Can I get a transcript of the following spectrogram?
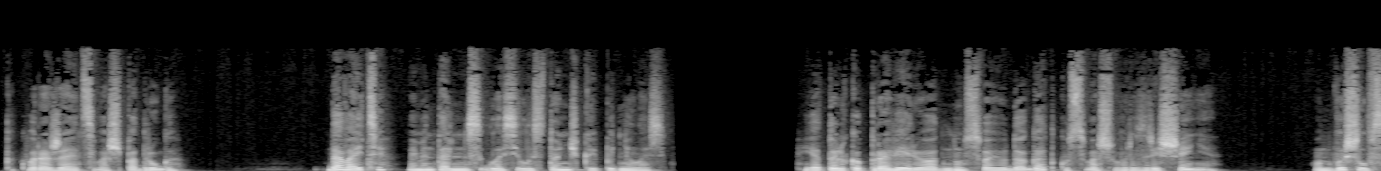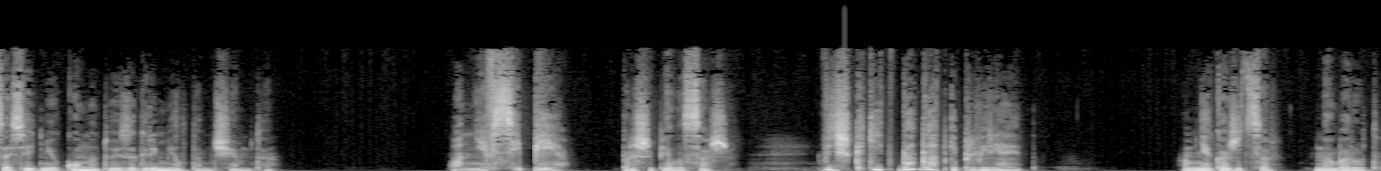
как выражается ваша подруга». «Давайте», — моментально согласилась Тонечка и поднялась. Я только проверю одну свою догадку с вашего разрешения. Он вышел в соседнюю комнату и загремел там чем-то. «Он не в себе», — прошипела Саша. «Видишь, какие-то догадки проверяет». «А мне кажется, наоборот»,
